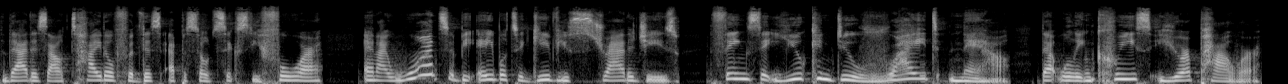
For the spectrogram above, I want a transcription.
That is our title for this episode 64. And I want to be able to give you strategies, things that you can do right now that will increase your power.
